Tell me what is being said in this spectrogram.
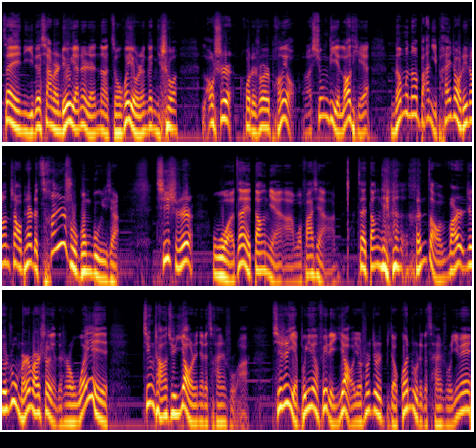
在你的下面留言的人呢，总会有人跟你说，老师或者说是朋友啊，兄弟老铁，能不能把你拍照这张照片的参数公布一下？其实。我在当年啊，我发现啊，在当年很早玩这个入门玩摄影的时候，我也经常去要人家的参数啊。其实也不一定非得要，有时候就是比较关注这个参数，因为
